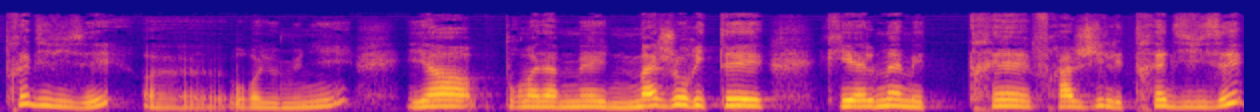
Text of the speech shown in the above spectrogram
très divisée euh, au Royaume-Uni. Il y a pour Madame May une majorité qui elle-même est très fragile et très divisée.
